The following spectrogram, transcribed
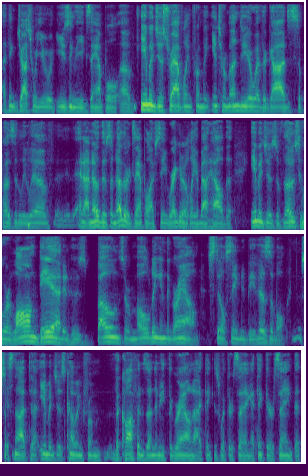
I think Joshua, you were using the example of images traveling from the intermundia where the gods supposedly live, and I know there's another example I see regularly about how the images of those who are long dead and whose bones or molding in the ground still seem to be visible. So it's not uh, images coming from the coffins underneath the ground, I think is what they're saying. I think they're saying that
